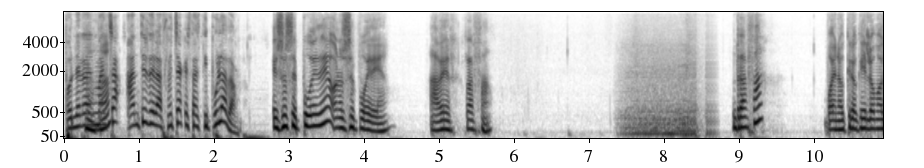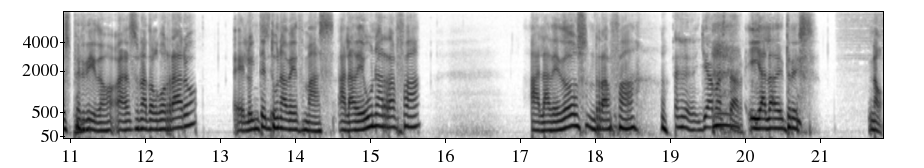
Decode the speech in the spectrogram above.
ponerla en marcha antes de la fecha que está estipulada. ¿Eso se puede o no se puede? A ver, Rafa. ¿Rafa? Bueno, creo que lo hemos perdido. Ha sonado algo raro. Eh, lo intento una vez más. A la de una, Rafa. A la de dos, Rafa. ya va a estar. Y a la de tres. No.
